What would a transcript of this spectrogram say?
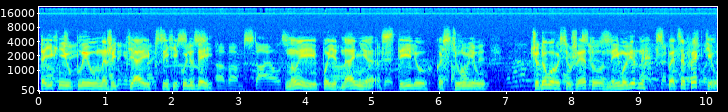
та їхній вплив на життя і психіку людей. Ну і поєднання стилю, костюмів, чудового сюжету, неймовірних спецефектів.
